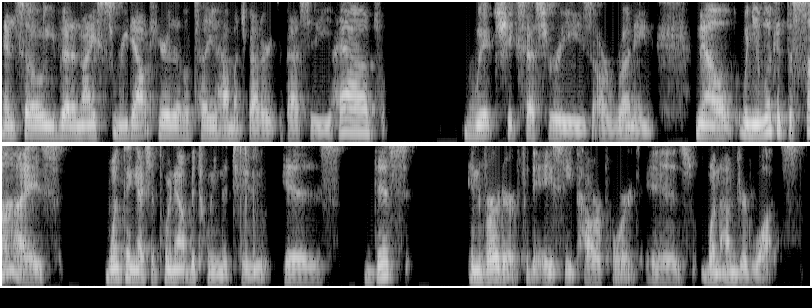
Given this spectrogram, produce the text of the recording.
And so you've got a nice readout here that'll tell you how much battery capacity you have, which accessories are running. Now, when you look at the size, one thing I should point out between the two is this inverter for the AC power port is 100 watts.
